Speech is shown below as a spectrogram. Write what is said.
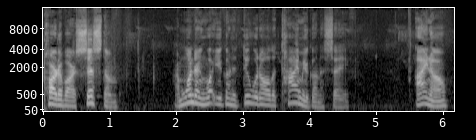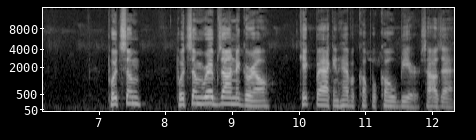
part of our system, I'm wondering what you're going to do with all the time you're going to save. I know. Put some put some ribs on the grill, kick back and have a couple cold beers. How's that?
